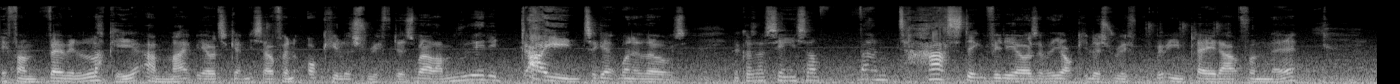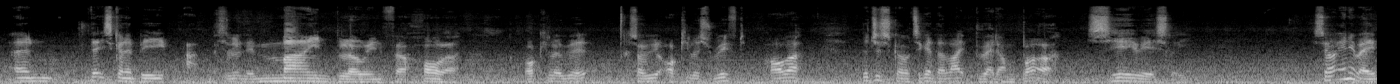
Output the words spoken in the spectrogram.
If I'm very lucky, I might be able to get myself an Oculus Rift as well. I'm really dying to get one of those because I've seen some fantastic videos of the Oculus Rift being played out from there, and it's going to be absolutely mind blowing for horror. Oculus, sorry, Oculus Rift horror. They just go together like bread and butter. Seriously. So anyway,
